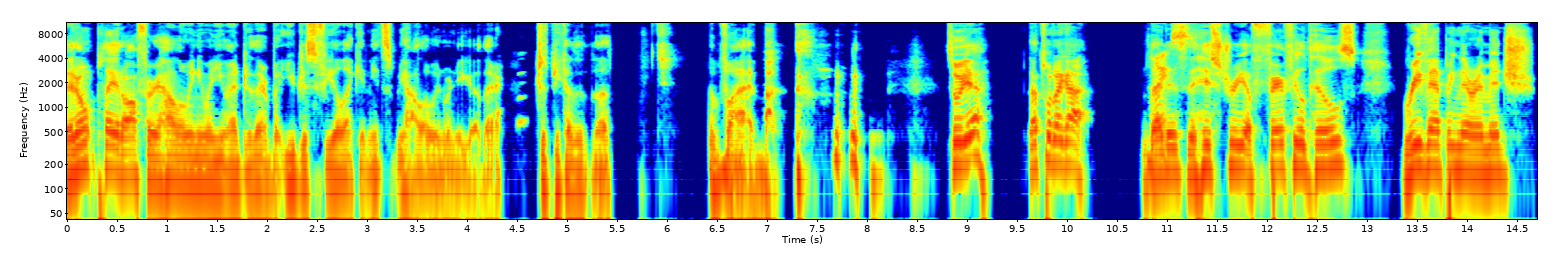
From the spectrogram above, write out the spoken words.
they don't play it off very Halloweeny when you enter there, but you just feel like it needs to be Halloween when you go there, just because of the the vibe. so yeah, that's what I got. That Nice. is the history of Fairfield Hills revamping their image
